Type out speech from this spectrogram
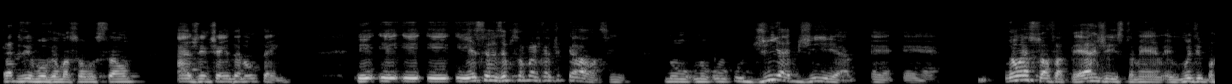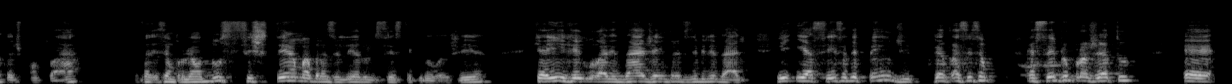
para desenvolver uma solução, a gente ainda não tem. E, e, e, e esse é um exemplo mais radical. Assim, no, no o dia a dia é, é, não é só a FAPERJ, isso também é, é muito importante pontuar, esse é um problema do sistema brasileiro de ciência e tecnologia, que é a irregularidade, a imprevisibilidade. E, e a ciência depende, porque a ciência é sempre um projeto é,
